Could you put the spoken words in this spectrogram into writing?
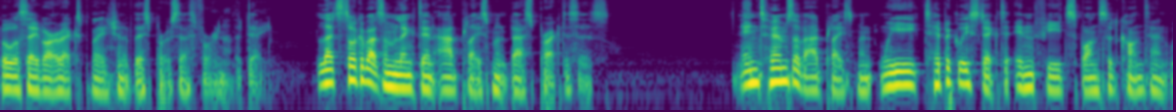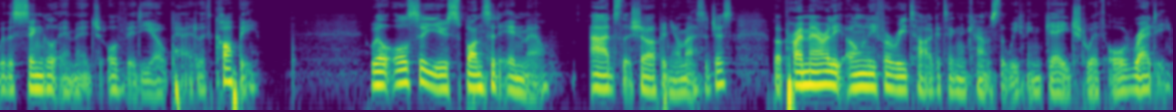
but we'll save our explanation of this process for another day. Let's talk about some LinkedIn ad placement best practices. In terms of ad placement, we typically stick to in feed sponsored content with a single image or video paired with copy. We'll also use sponsored InMail, ads that show up in your messages, but primarily only for retargeting accounts that we've engaged with already.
